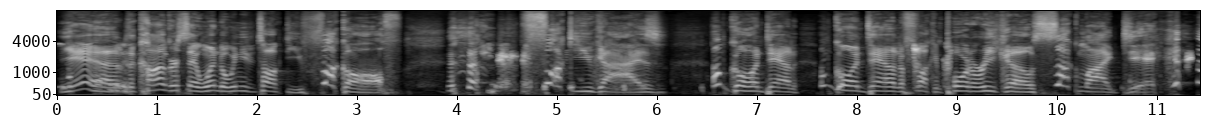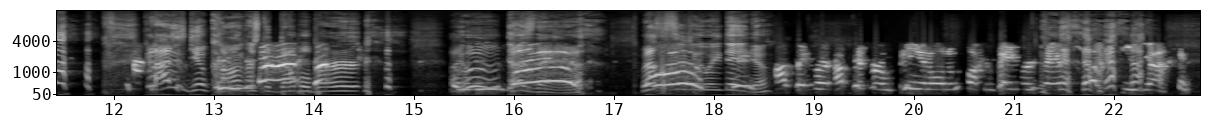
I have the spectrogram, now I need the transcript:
Yeah, the Congress said, Wendell, we need to talk to you. Fuck off. Fuck you guys. I'm going down. I'm going down to fucking Puerto Rico. Suck my dick. Can I just give Congress the double bird? like, who does that? Well, that's essentially what he did, yo. I picture, I picture him peeing on them fucking papers, man. Fuck you guys.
